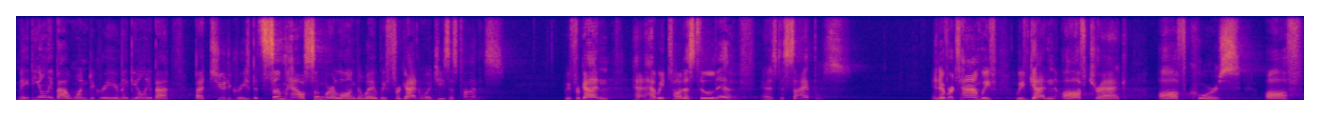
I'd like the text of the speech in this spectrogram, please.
Maybe only by one degree or maybe only by, by two degrees, but somehow, somewhere along the way, we've forgotten what Jesus taught us. We've forgotten how he taught us to live as disciples. And over time, we've, we've gotten off track, off course, off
